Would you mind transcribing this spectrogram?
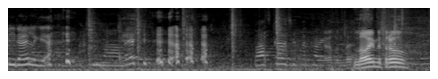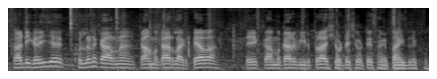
ਵੀਰਾ ਹਿੱਲ ਗਿਆ। ਬਸ ਲਓ ਜੀ ਮਿੱਤਰੋ, ਸਾਡੀ ਗਲੀ 'ਚ ਖੁੱਲਣ ਕਾਰਨ ਕੰਮਕਾਰ ਲੱਗ ਪਿਆ ਵਾ ਤੇ ਕੰਮਕਾਰ ਵੀਰ ਭਰਾ ਛੋਟੇ ਛੋਟੇ ਸੰਗਤਾਂ ਇੱਧਰ ਦੇਖੋ,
